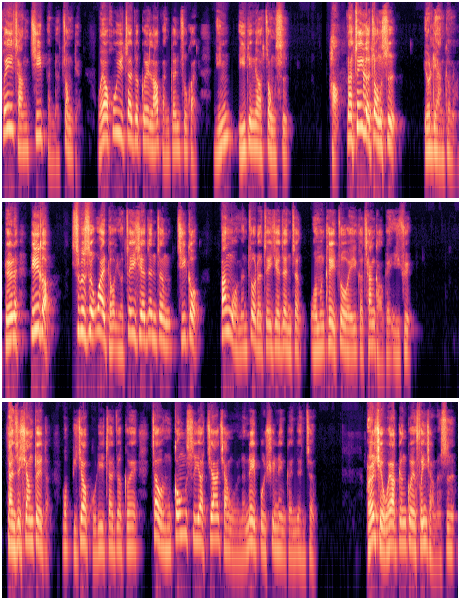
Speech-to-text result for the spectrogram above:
非常基本的重点。我要呼吁在座各位老板跟主管，您一定要重视。好，那这个重视有两个嘛，对不对？第一个。是不是外头有这些认证机构帮我们做的这些认证，我们可以作为一个参考跟依据。但是相对的，我比较鼓励在座各位，在我们公司要加强我们的内部训练跟认证。而且我要跟各位分享的是，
